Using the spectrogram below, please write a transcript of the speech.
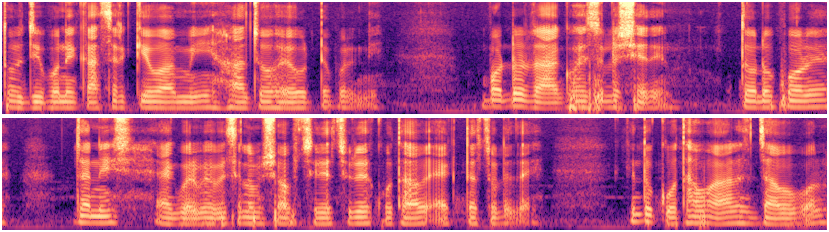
তোর জীবনে কাছের কেউ আমি হাজও হয়ে উঠতে পারিনি। বড্ড রাগ হয়েছিল সেদিন। তোর উপরে জানিস, একবার ভেবেছিলাম সব ছিঁড়ে ছুঁড়ে কোথাও একটা চলে যায়। কিন্তু কোথাও আর যাব বল।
